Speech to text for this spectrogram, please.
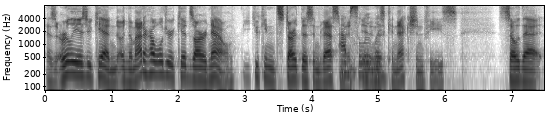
as early as you can no matter how old your kids are now you you can start this investment in this connection piece so that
